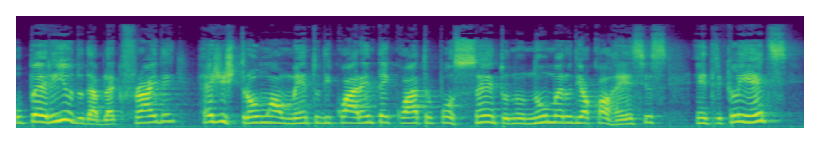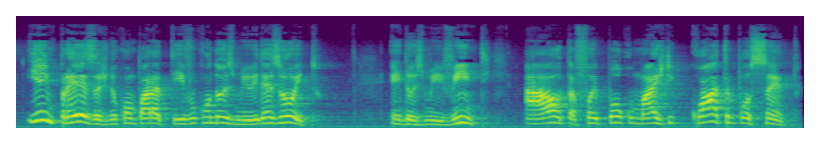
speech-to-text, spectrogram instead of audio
o período da Black Friday registrou um aumento de 44% no número de ocorrências entre clientes e empresas no comparativo com 2018. Em 2020, a alta foi pouco mais de 4%,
